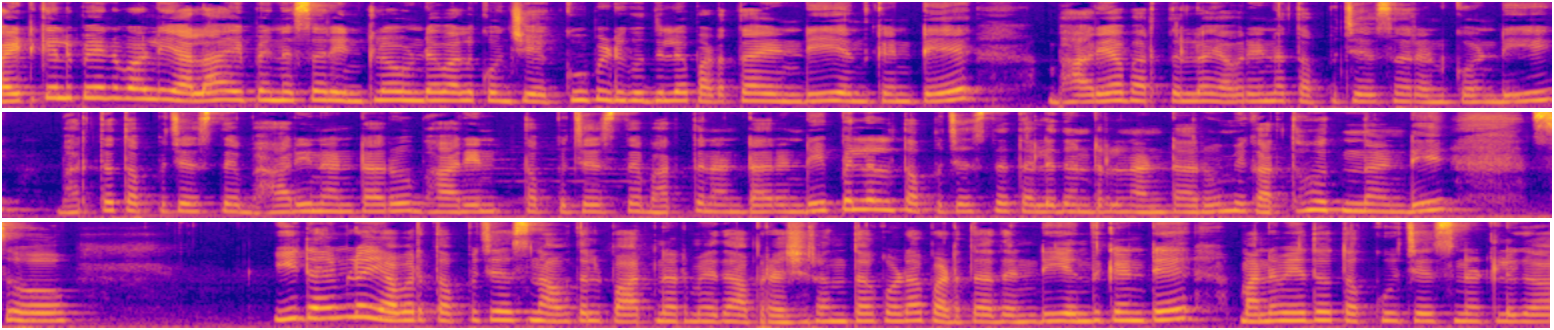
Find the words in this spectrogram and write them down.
బయటకు వెళ్ళిపోయిన వాళ్ళు ఎలా అయిపోయినా సరే ఇంట్లో ఉండే వాళ్ళు కొంచెం ఎక్కువ పిడిగుద్దులే పడతాయండి. ఎందుకంటే భార్యాభర్తల్లో ఎవరైనా తప్పు చేశారనుకోండి భర్త తప్పు చేస్తే భార్యని అంటారు భార్యని తప్పు చేస్తే భర్తని అంటారండి పిల్లలు తప్పు చేస్తే తల్లిదండ్రులను అంటారు మీకు అర్థమవుతుందండి? సో ఈ టైంలో ఎవరు తప్పు చేసిన అవతల పార్ట్నర్ మీద ఆ ప్రెషర్ అంతా కూడా పడుతుందండి. ఎందుకంటే మనం ఏదో తక్కువ చేసినట్లుగా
